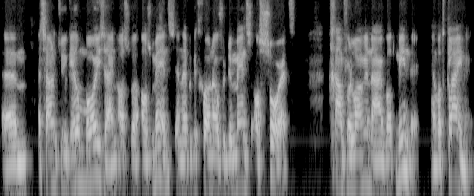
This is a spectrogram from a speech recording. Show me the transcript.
Um, het zou natuurlijk heel mooi zijn als we als mens, en dan heb ik het gewoon over de mens als soort, gaan verlangen naar wat minder en wat kleiner.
